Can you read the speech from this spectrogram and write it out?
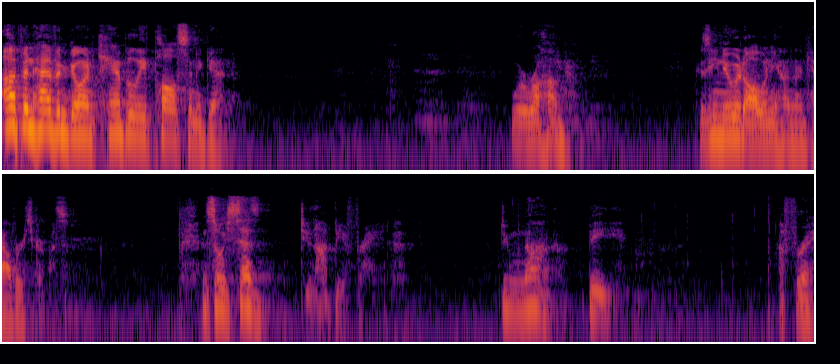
up in heaven going, can't believe Paulson again. We're wrong. Because he knew it all when he hung on Calvary's cross. And so he says, Do not be afraid. Do not be afraid.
